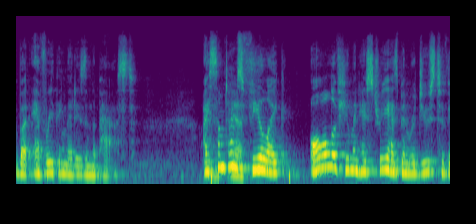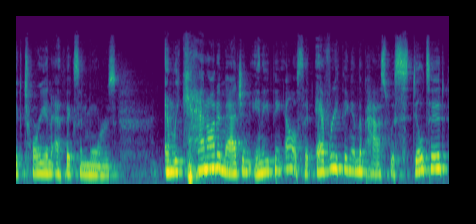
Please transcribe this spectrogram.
about everything that is in the past. I sometimes yes. feel like all of human history has been reduced to Victorian ethics and mores, and we cannot imagine anything else, that everything in the past was stilted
